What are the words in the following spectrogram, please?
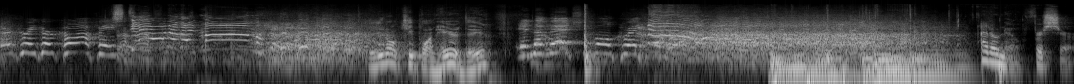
her drink her coffee. Stay out of it, Mom! You don't keep one here, do you? In the vegetable crate. I don't know for sure.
